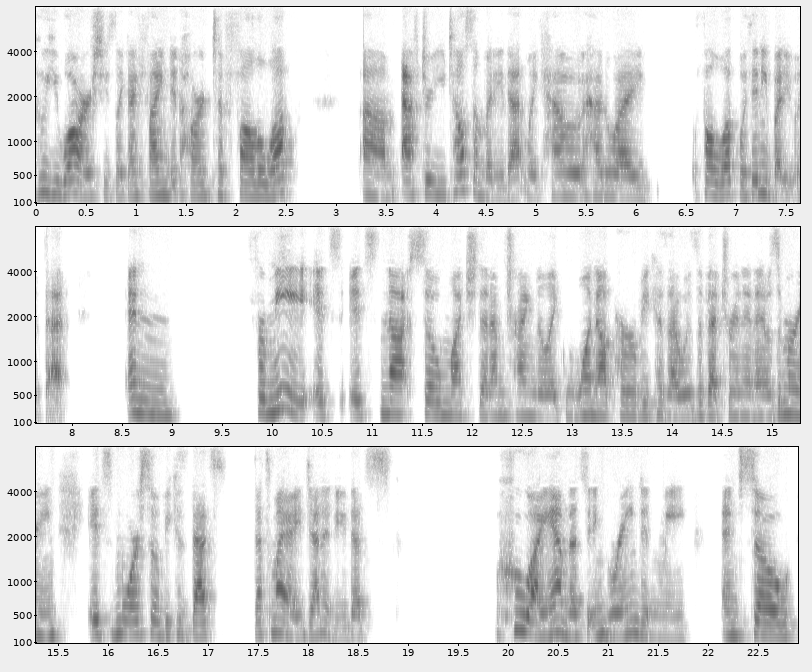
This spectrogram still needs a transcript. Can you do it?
who you are? She's like, I find it hard to follow up um, after you tell somebody that. Like, how how do I follow up with anybody with that? And for me it's it's not so much that i'm trying to like one up her because i was a veteran and i was a marine it's more so because that's that's my identity that's who i am that's ingrained in me and so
